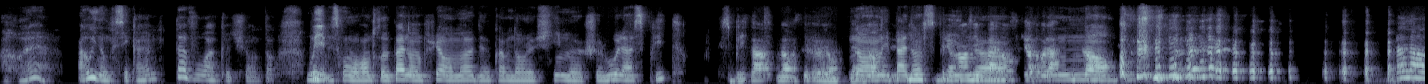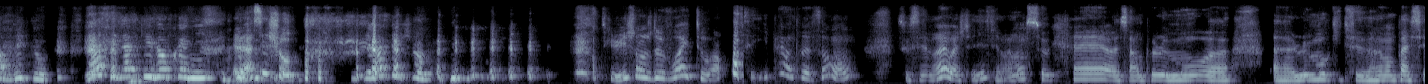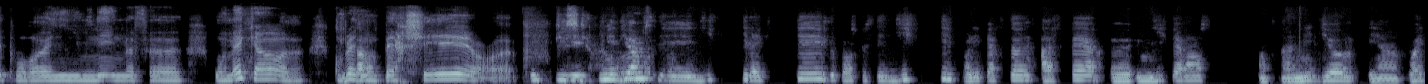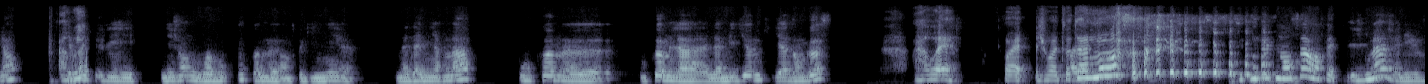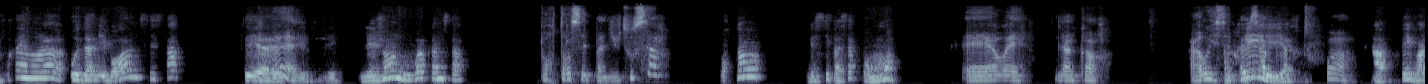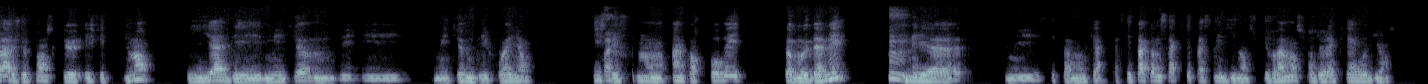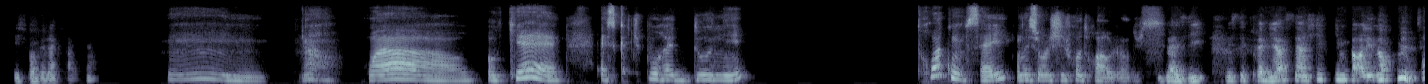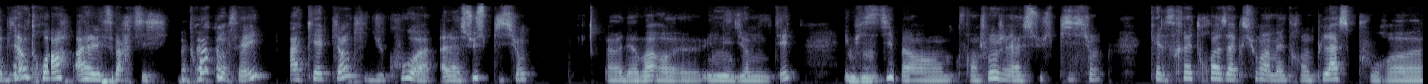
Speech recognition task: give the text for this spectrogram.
Ah ouais? Ah oui, donc c'est quand même ta voix que tu entends. Oui, parce qu'on ne rentre pas non plus en mode comme dans le film chelou, là, Split. Non, c'est vrai. Non, on n'est pas dans ce On n'est pas dans ce cadre-là. Non. non, non, du tout. Là, c'est de la schizophrénie. Et là, c'est chaud. Et là, c'est chaud. Parce que lui, il change de voix et tout. Hein. C'est hyper intéressant. Hein. Parce que c'est vrai, ouais, je te dis, c'est vraiment secret. Euh, c'est un peu le mot, euh, euh, le mot qui te fait vraiment passer pour euh, illuminer une meuf ou un mec hein, complètement perché. et puis, médium, c'est difficile à je pense que c'est difficile pour les personnes à faire euh, une différence entre un médium et un voyant. Ah c'est vrai que les, les, gens nous voient beaucoup comme, euh, entre guillemets, euh, Madame Irma ou comme, ou comme la, la médium qu'il y a dans Ghost. Ah ouais, ouais, je vois totalement. c'est complètement ça, en fait. L'image, elle est vraiment là. Oda et Brown, c'est ça. Ah les gens nous voient comme ça. Pourtant, c'est pas du tout ça. Pourtant, mais c'est pas ça pour moi. Eh ouais, d'accord. Ah oui, c'est pas ça pour toi. Après, voilà, je pense qu'effectivement, il y a des médiums, des médiums, des voyants qui se font incorporer comme Odamé, mmh. mais, euh, mais ce n'est pas mon cas. Ce n'est pas comme ça que se passe mes guidances. Je suis vraiment sur de la claire audience et sur de la claire mmh. Waouh, ok. Est-ce que tu pourrais donner trois conseils On est sur le chiffre 3 aujourd'hui. Vas-y, mais c'est très bien, c'est un chiffre qui me parle énormément. C'est bien 3. Allez, c'est parti. Trois conseils à quelqu'un qui, du coup, a, la suspicion euh, d'avoir euh, une médiumnité et puis il se mhm. dit, ben, franchement, j'ai la suspicion. Quelles seraient trois actions à mettre en place pour euh,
